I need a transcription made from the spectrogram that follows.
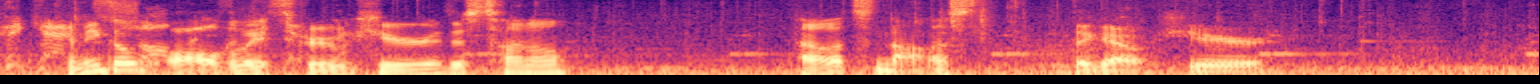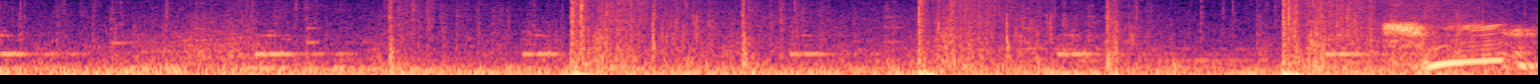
Can we go all the way through here, this tunnel? Oh, let's not. Let's dig out here. Swarm!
